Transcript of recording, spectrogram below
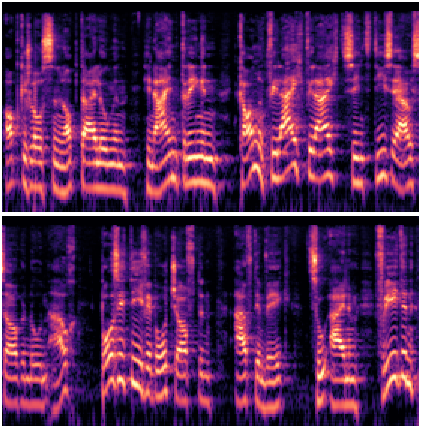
abgeschlossenen Abteilungen hineindringen kann. Und vielleicht, vielleicht sind diese Aussagen nun auch positive Botschaften auf dem Weg zu einem Frieden.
